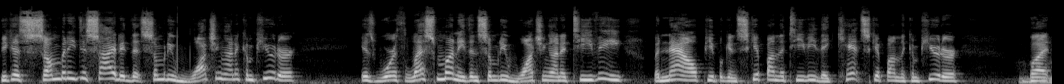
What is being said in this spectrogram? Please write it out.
Because somebody decided that somebody watching on a computer is worth less money than somebody watching on a TV, but now people can skip on the TV, they can't skip on the computer, but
